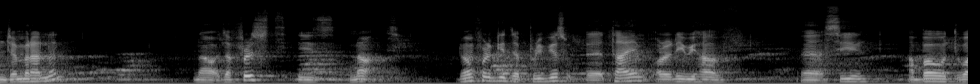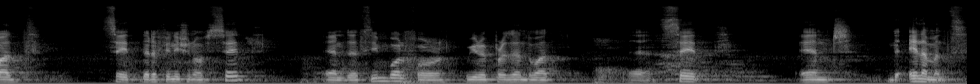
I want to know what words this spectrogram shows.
እንጀምራለን። ናው ዘ ፍርስት ኢዝ ኖት ዶንት ፎርጌት ዘ ፕሪቪየስ ታይም ኦልሬዲ ዊ ሃቭ ሲን አባውት ዋት set the definition of set and the symbol for we represent what uh, set and the elements.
